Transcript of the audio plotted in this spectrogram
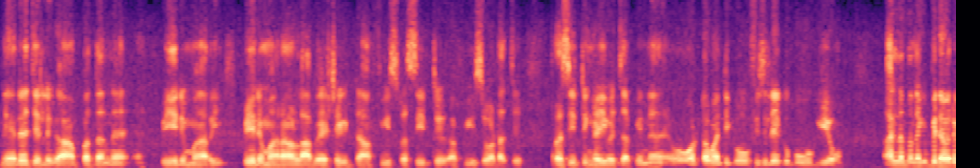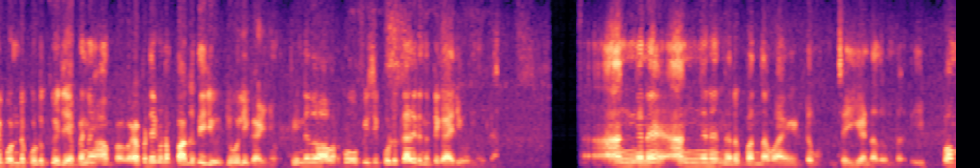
നേരെ ചെല്ലുക അപ്പം തന്നെ പേര് മാറി പേര് മാറാനുള്ള അപേക്ഷ ഇട്ട് ആ ഫീസ് റെസീറ്റ് ആ ഫീസും അടച്ച് റെസീറ്റും കൈവച്ചാൽ പിന്നെ ഓട്ടോമാറ്റിക് ഓഫീസിലേക്ക് പോവുകയോ അല്ലെന്നുണ്ടെങ്കിൽ പിന്നെ അവർ കൊണ്ട് കൊടുക്കുകയോ ചെയ്യാം. പിന്നെ അപ്പ- അപ്പോഴത്തേക്കും പകുതി ജോലി കഴിഞ്ഞു. പിന്നെ അവർക്ക് ഓഫീസിൽ കൊടുക്കാതിരുന്നിട്ട് കാര്യമൊന്നുമില്ല. അങ്ങനെ അങ്ങനെ നിർബന്ധമായിട്ടും ചെയ്യേണ്ടതുണ്ട്. ഇപ്പം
